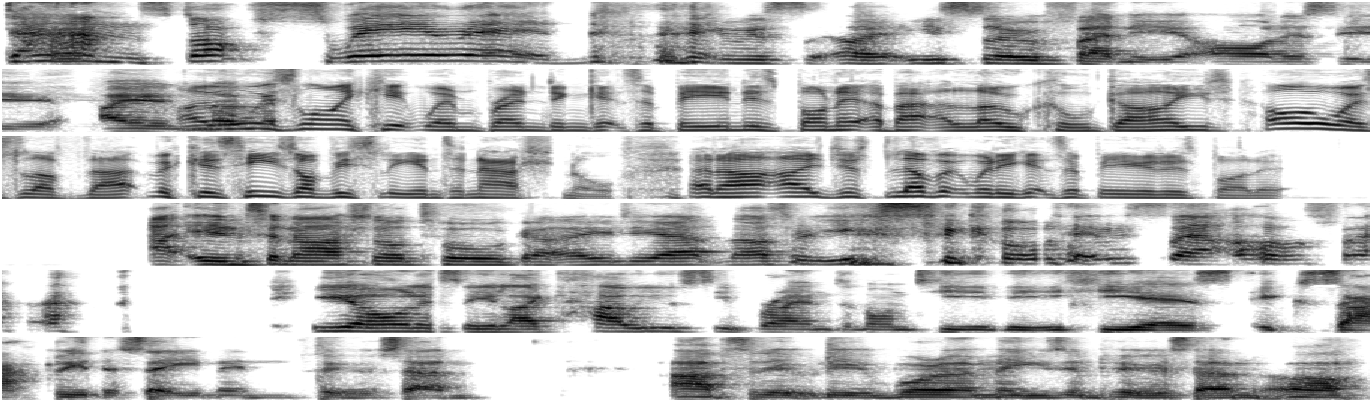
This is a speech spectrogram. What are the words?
Dan, stop swearing. it was uh, he's so funny, honestly. I, I always it. like it when Brendan gets a bee in his bonnet about a local guide. I always love that because he's obviously international. And I, I just love it when he gets a bee in his bonnet. international tour guide. Yeah, that's what he used to call himself. he honestly, like how you see Brendan on TV, he is exactly the same in person. Absolutely, what an amazing person. Oh.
